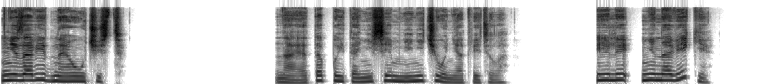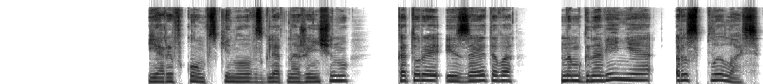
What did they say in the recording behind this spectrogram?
Незавидная участь. На это Паэтанисия мне ничего не ответила. Или не навеки? Я рывком вскинула взгляд на женщину, которая из-за этого на мгновение расплылась.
